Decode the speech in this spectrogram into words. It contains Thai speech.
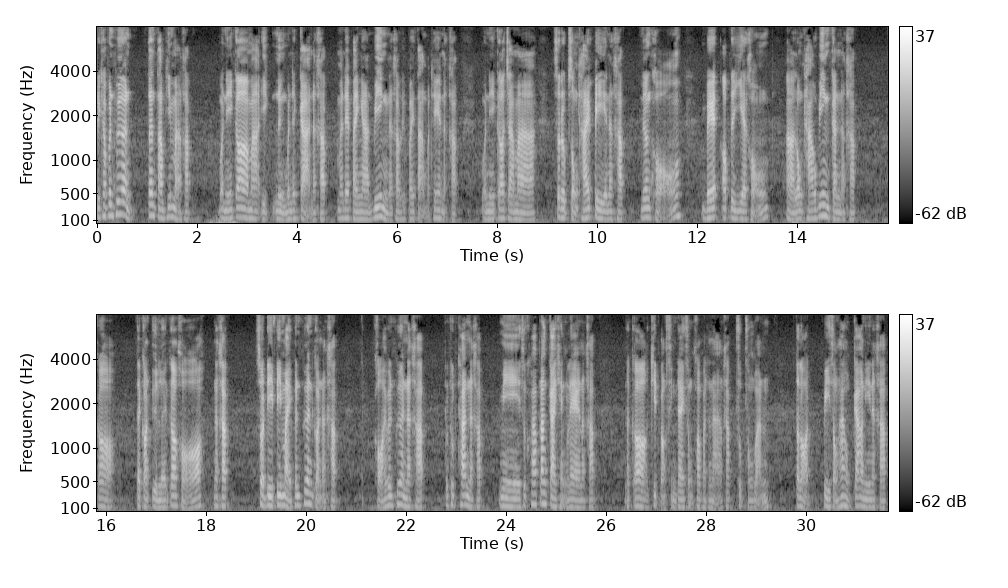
วัสดีครับเพื่อนๆ เต้นตามพี่หมาครับ วันนี้ก็มาอีกหนึ่งบรรยากาศนะครับ ไม่ได้ไปงานวิ่งนะครับ หรือไปต่างประเทศนะครับ วันนี้ก็จะมาสรุปส่งท้ายปีนะครับ เรื่องของ Best of the Year ของอรองเท้าวิ่งกันนะครับ ก็แต่ก่อนอื่นเลยก็ขอนะครับ สวัสดีปีใหม่เพื่อนๆก่อนนะครับ ขอให้เพื่อนๆนะครับ ทุกๆท่านนะครับ มีสุขภาพร่างกายแข็งแรงนะครับ แล้วก็คิดหวังสิ่งใดสมความปรารถนาครับ สุขสมหวัง ตลอดปี 2569 นี้นะครับ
